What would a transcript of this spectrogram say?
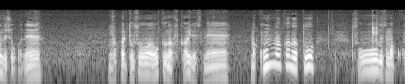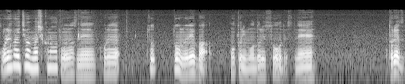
うんでしょうかね。やっぱり塗装は奥が深いですね。まあ、こん中だと、そうですね。まあ、これが一番マシかなと思いますね。これ、ちょっと塗れば元に戻りそうですね。とりあえず、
